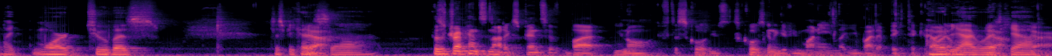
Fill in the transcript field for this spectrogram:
like more tubas, just because. Uh, because Drypan's not expensive, but you know, if the school the school's going to give you money, like you buy that big ticket. I would- item. yeah, I would, yeah.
